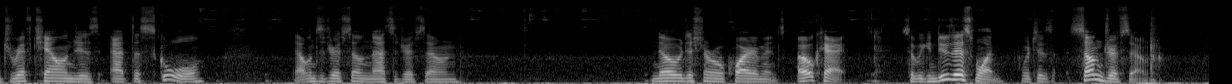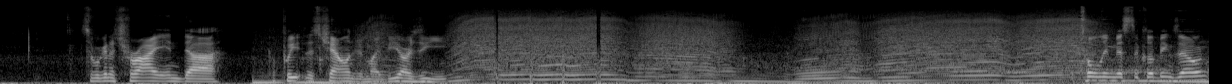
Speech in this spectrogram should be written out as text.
drift challenges at the school. That one's a drift zone, that's a drift zone. No additional requirements. Okay. So we can do this one, which is some drift zone. So we're to try and uh, complete this challenge in my BRZ. totally missed the clipping zone.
